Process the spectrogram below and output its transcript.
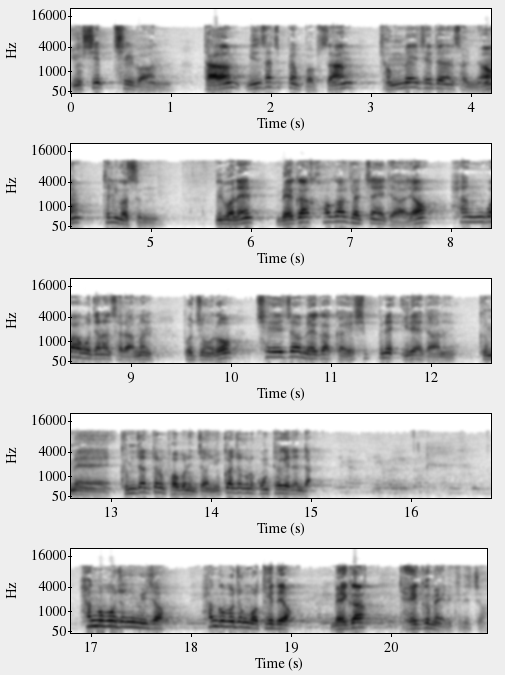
67번. 다음 민사집행법상 경매제도라는 설명 틀린 것은 1번에 매각 허가 결정에 대하여 항고하고자 하는 사람은 보증으로 최저 매각가의 10분의 1에 해당하는 금액, 금전 또는 법원 인정, 유가적으로 공탁해야 된다. 항고보증금이죠. 항고보증금 어떻게 돼요? 매각 대금에 이렇게 되죠.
